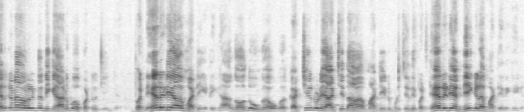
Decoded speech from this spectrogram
ஏற்கனவே அவர்கிட்ட நீங்கள் அனுபவப்பட்டிருக்கீங்க. இப்போ நேரடியாக மாட்டிக்கிட்டீங்க. அங்கே வந்து உங்கள் உங்கள் கட்சியினுடைய ஆட்சி தான் மாட்டிக்கிட்டு முடிச்சது. இப்போ நேரடியாக நீங்களே மாட்டியிருக்கீங்க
